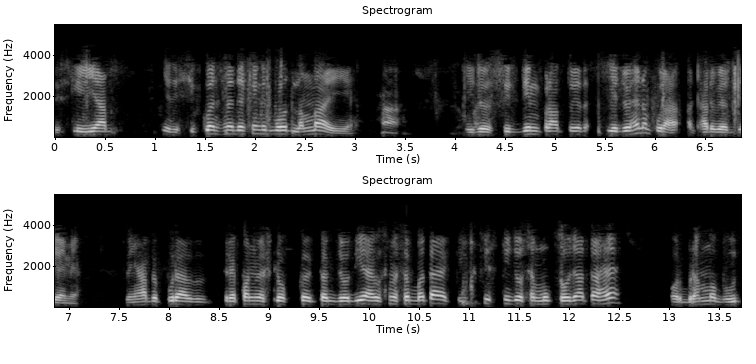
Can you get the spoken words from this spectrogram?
तो इसलिए ये आप यदि सीक्वेंस में देखेंगे तो बहुत लंबा है ये। हाँ। ये जो सिद्धि में प्राप्त ये जो है ना पूरा अठारहवें अध्याय में तो यहाँ पे पूरा तिरपनवें श्लोक तक जो दिया है उसमें सब बताया कि किस चीज़ों से मुक्त हो जाता है और ब्रह्मभूत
